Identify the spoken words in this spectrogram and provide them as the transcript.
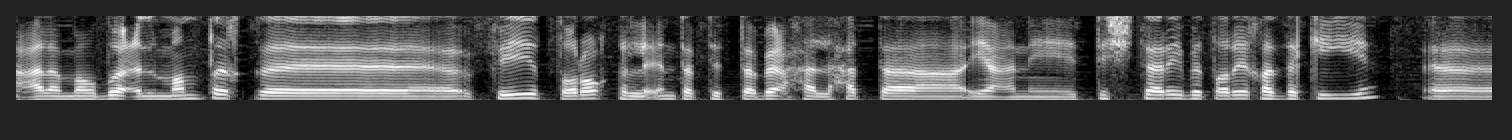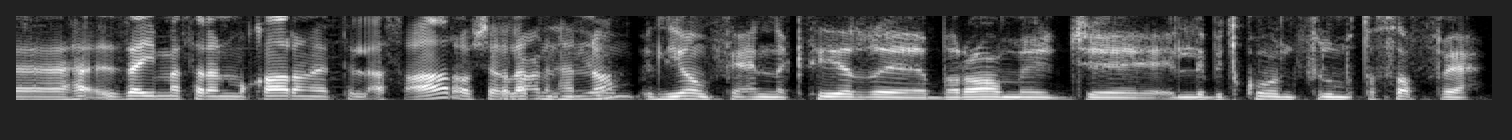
على موضوع المنطق آه، في طرق اللي أنت بتتبعها لحتى يعني تشتري بطريقة ذكية آه، زي مثلا مقارنة الأسعار أو شغلات من هالنوع؟ اليوم, اليوم في عندنا كثير آه، برامج آه، اللي بتكون في المتصفح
